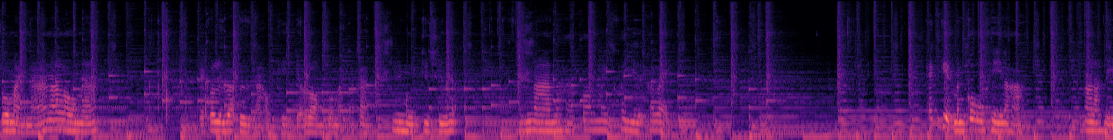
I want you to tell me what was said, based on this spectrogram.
ตัวใหม่นะน่าลองนะแต่ก็เลยว่าเอออะโอเค เดี๋ยวลองตัวใหม่แล้วกันมีหมูกี่ชิ้นเนี่ยปริมาณนะคะ ก็ไม่ค่อยเยอะเท่าไหร่แพ็กเกจมันก็โอเคนะคะน่ารักดี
